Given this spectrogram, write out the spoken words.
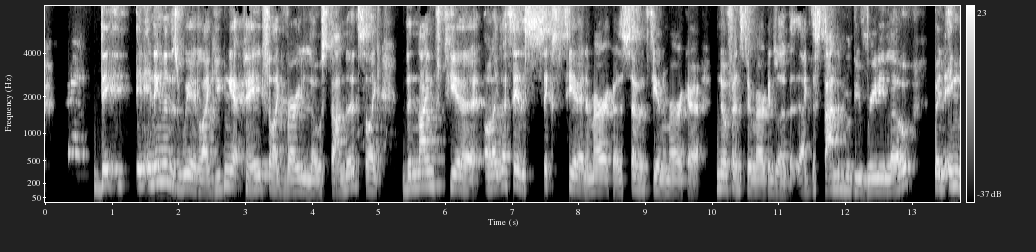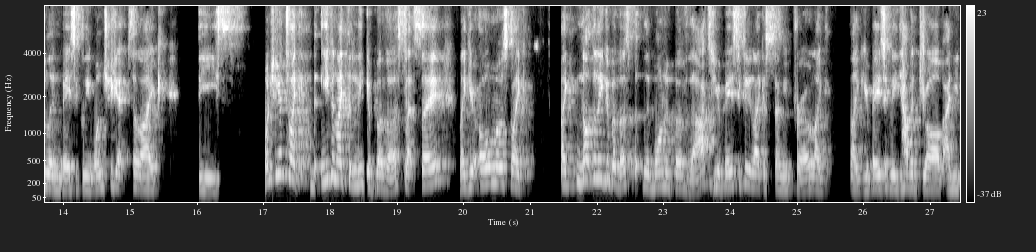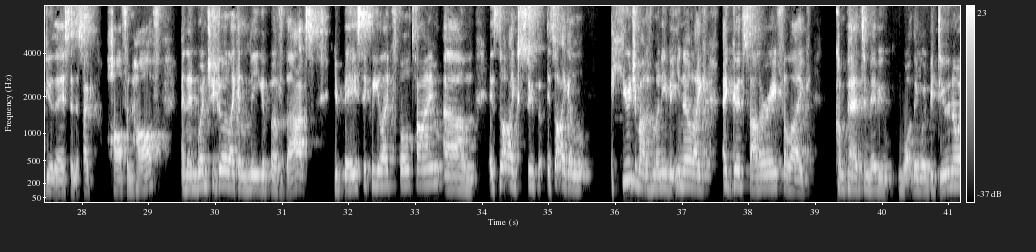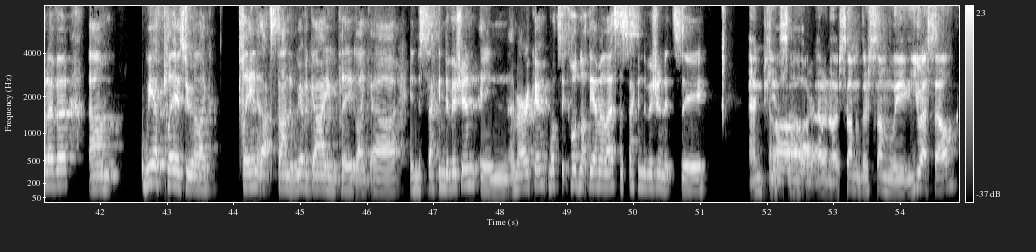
they in, in, England it's weird. Like you can get paid for like very low standards. So like the ninth tier, or like let's say the sixth tier in America, the seventh tier in America. No offense to Americans, but like the standard would be really low. But in England, basically, once you get to like the once you get to like even like the league above us, let's say, like you're almost like like not the league above us, but the one above that, you're basically like a semi-pro. Like like you basically have a job and you do this, and it's like half and half. And then once you go like a league above that, you're basically like full time. Um, it's not like super. It's not like a, a huge amount of money, but you know, like a good salary for like compared to maybe what they would be doing or whatever. Um, we have players who are like playing at that standard. We have a guy who played like uh, in the second division in America. What's it called? Not the MLS, the second division. It's the NPSL. Uh, I don't know. There's some. There's some league. USL.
